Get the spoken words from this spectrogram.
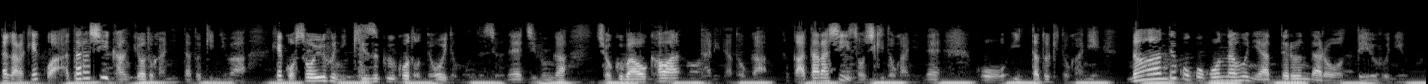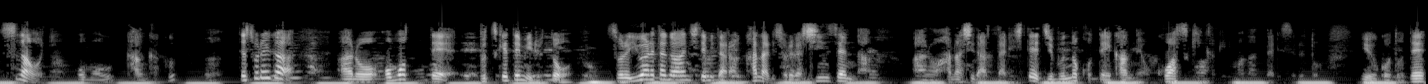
だから結構新しい環境とかに行った時には、結構そういうふうに気づくことって多いと思うんですよね。自分が職場を変わったりだとか、なんか新しい組織とかにね、こう行った時とかに、なんでこここんな風にやってるんだろうっていう風に素直に思う感覚、うん、で、それが、あの、思ってぶつけてみると、それ言われた側にしてみたらかなりそれが新鮮なあの話だったりして自分の固定観念を壊すきっかけにもなったりすると。いうことで、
